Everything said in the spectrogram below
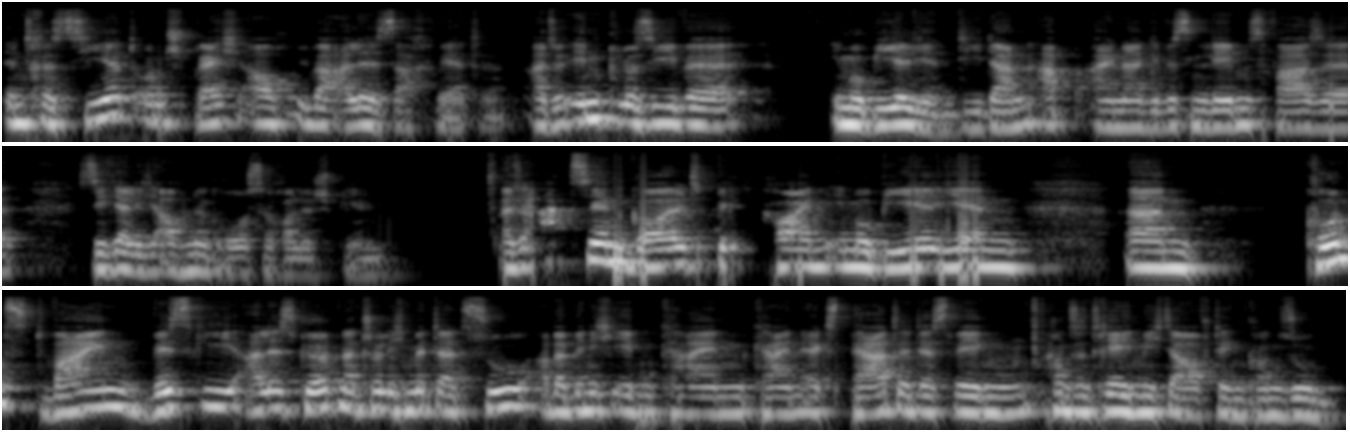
interessiert und spreche auch über alle Sachwerte, also inklusive Immobilien, die dann ab einer gewissen Lebensphase sicherlich auch eine große Rolle spielen. Also Aktien, Gold, Bitcoin, Immobilien, ähm, Kunst, Wein, Whisky, alles gehört natürlich mit dazu, aber bin ich eben kein, kein Experte, deswegen konzentriere ich mich da auf den Konsum.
